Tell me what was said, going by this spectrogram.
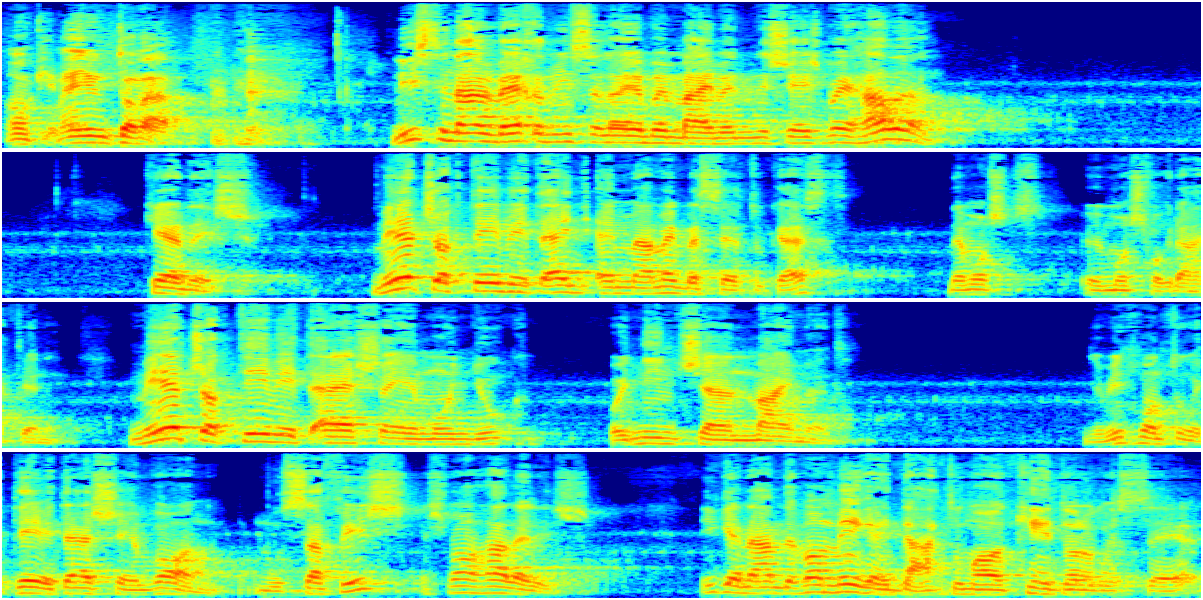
Oké, okay, megyünk tovább. Lisztinám vechad miszalajában májmed és baj halla? Kérdés. Miért csak tévét egy, egy, már megbeszéltük ezt, de most, ő most fog rátérni. Miért csak tévét elsőjén mondjuk, hogy nincsen májmed? Ugye mit mondtunk, hogy tévét elsőjén van muszaf is, és van halel is. Igen ám, de van még egy dátum, ahol két dolog összeér.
